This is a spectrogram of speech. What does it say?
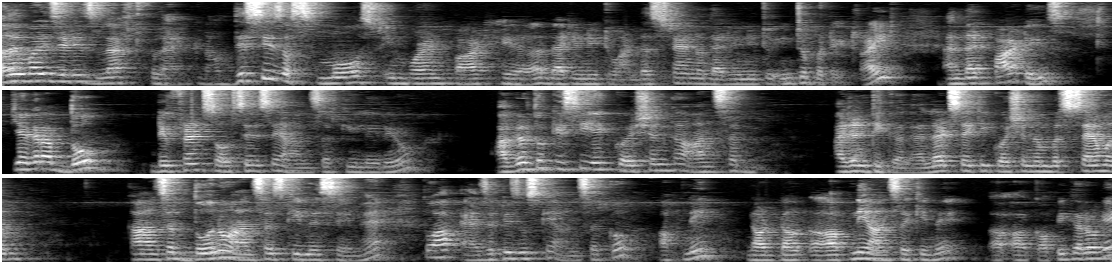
otherwise it is left blank now this is a most important part here that you need to understand or that you need to interpret it right and that part is कि अगर आप दो डिफरेंट सोर्सेज से आंसर की ले रहे हो अगर तो किसी एक क्वेश्चन का आंसर आइडेंटिकल है। लेट्स से कि क्वेश्चन नंबर सेवन का आंसर दोनों आंसर्स की में सेम है तो आप एज इट इज़ उसके आंसर को अपनी नोट डाउन अपनी आंसर की में कॉपी करोगे।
